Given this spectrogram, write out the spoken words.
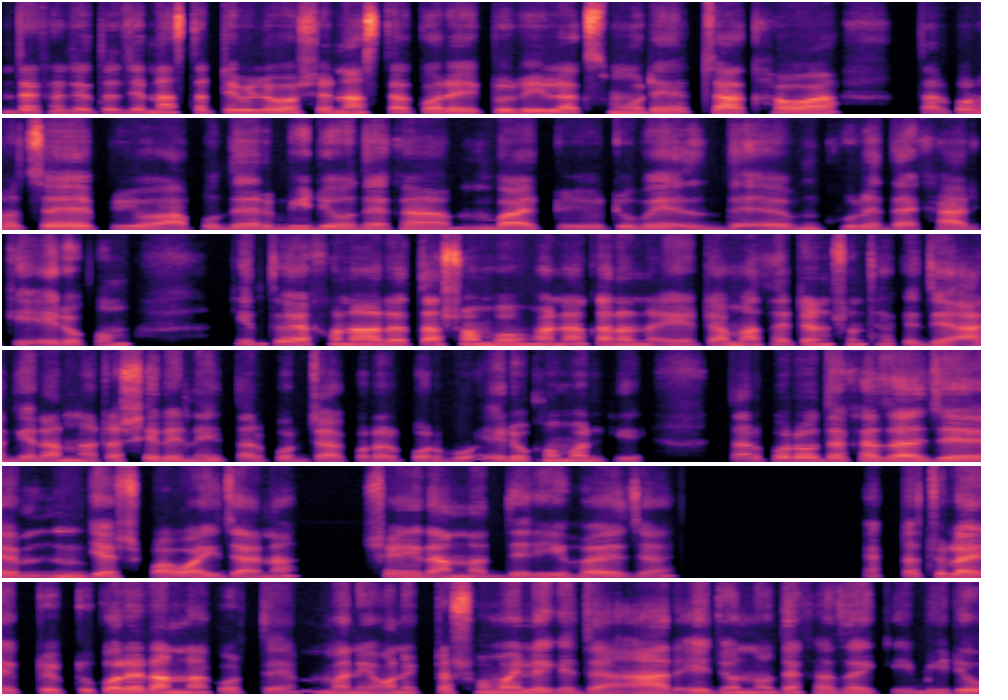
দেখা যেত যে নাস্তার টেবিলে বসে নাস্তা করে একটু রিল্যাক্স মোডে চা খাওয়া। তারপর হচ্ছে প্রিয় আপুদের ভিডিও দেখা বা একটু দে ঘুরে দেখা আরকি এরকম। কিন্তু এখন আর তা সম্ভব হয় না। কারণ এটা মাথায় টেনশন থাকে যে আগে রান্নাটা সেরে নেই, তারপর যা করার করব এরকম আরকি। তারপরেও দেখা যায় যে গ্যাস পাওয়াই যায় না। সেই রান্নার দেরি হয়ে যায়। একটা চুলায় একটু, একটু করে রান্না করতে মানে অনেকটা সময় লেগে যায়। আর এজন্য দেখা যায় কি ভিডিও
